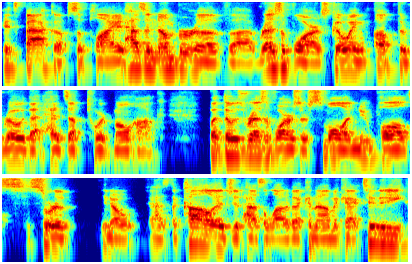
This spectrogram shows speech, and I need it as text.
its backup supply. It has a number of uh, reservoirs going up the road that heads up toward Mohonk, but those reservoirs are small. And New Paltz sort of, you know, has the college. It has a lot of economic activity.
